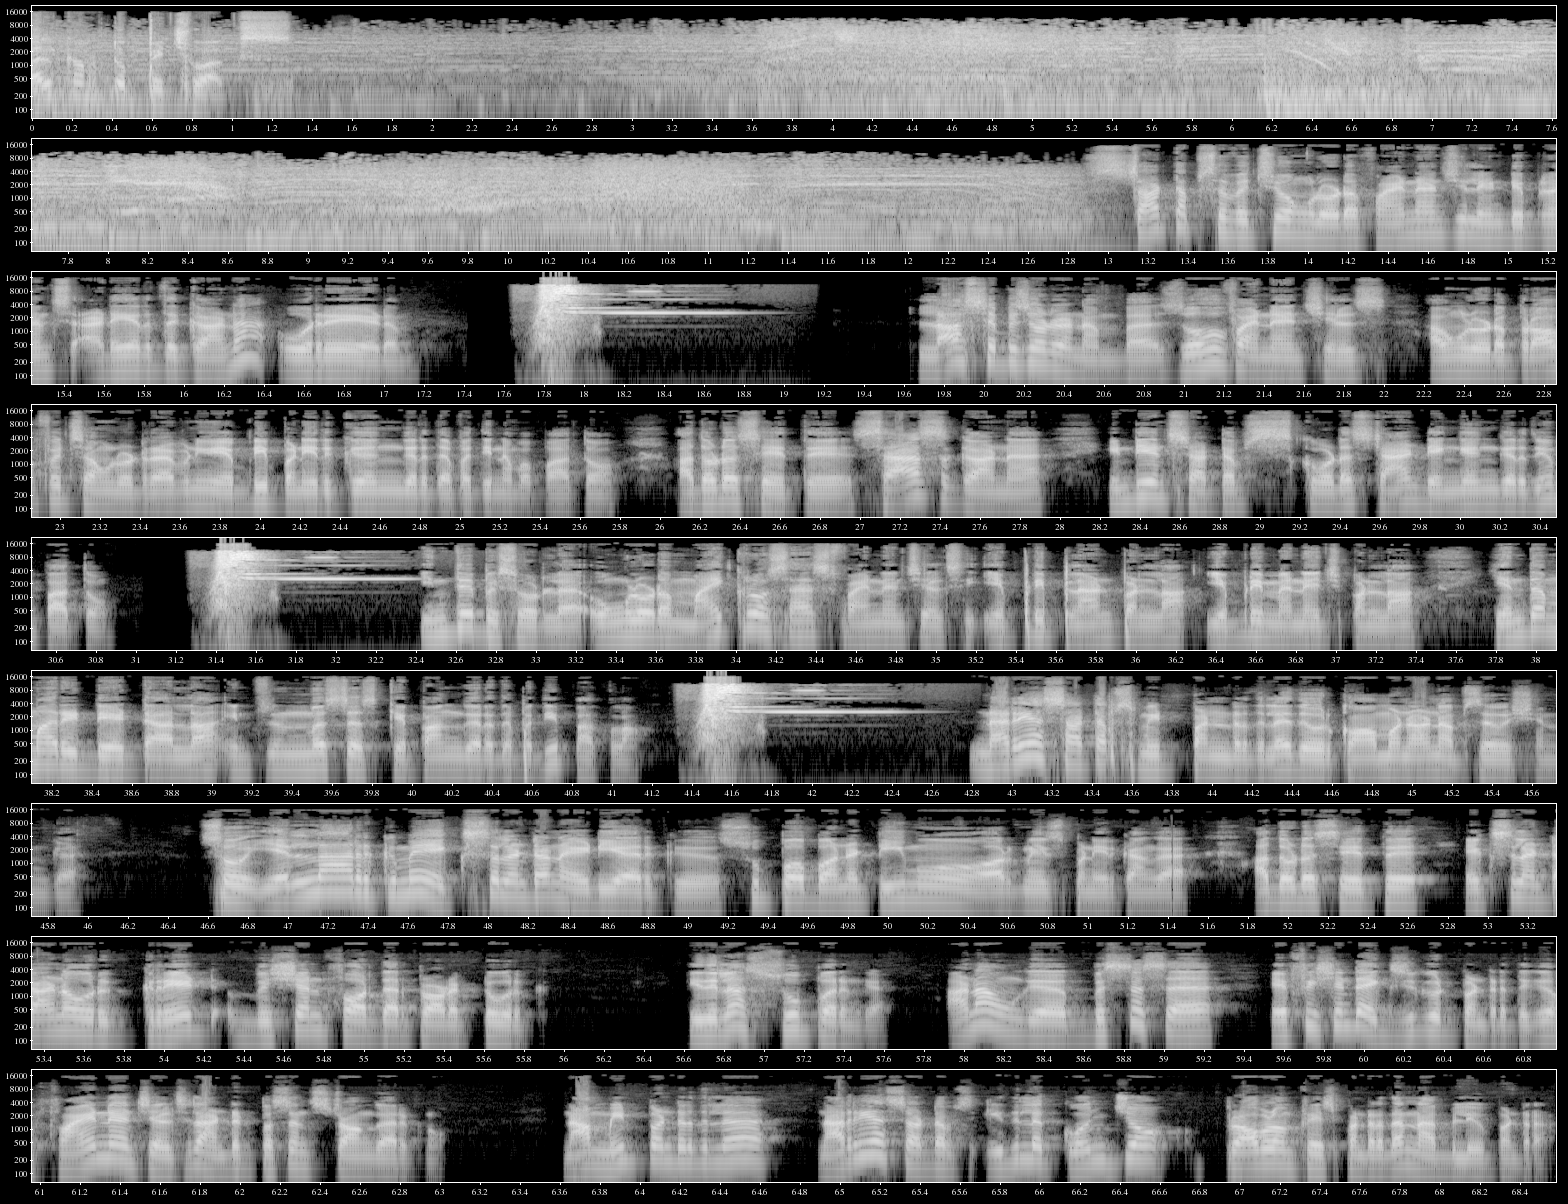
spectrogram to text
Welcome to Pitchworks. ஸ்டார்ட் அப்ஸை வச்சு உங்களோட ஃபைனான்சியல் இண்டிபெண்டன்ஸ் அடையிறதுக்கான ஒரே இடம் லாஸ்ட் எபிசோட நம்ம ஜோஹோ ஃபைனான்சியல்ஸ் அவங்களோட ப்ராஃபிட்ஸ் அவங்களோட ரெவன்யூ எப்படி பண்ணியிருக்குங்கிறத பற்றி நம்ம பார்த்தோம். அதோட சேர்த்து சாஸுக்கான இந்தியன் ஸ்டார்ட் அப்ஸ்கோட ஸ்டாண்ட் எங்கெங்கிறதையும் பார்த்தோம். இந்த எபிசோட்ல உங்களோட மைக்ரோ சாஸ் ஃபைனான்சியல்ஸ் எப்படி பிளான் பண்ணலாம் எப்படி மேனேஜ் பண்ணலாம் எந்த மாதிரி டேட்டாலாம் இன்வெஸ்டர்ஸ் கேட்பாங்கிறத பற்றி பார்க்கலாம். நிறைய ஸ்டார்ட் அப்ஸ் மீட் பண்றதுல இது ஒரு காமனான அப்சர்வேஷனுங்க ஸோ எல்லாருக்குமே எக்ஸலண்டான ஐடியா இருக்கு. சூப்பர்பான டீமும் ஆர்கனைஸ் பண்ணியிருக்காங்க அதோட சேர்த்து எக்ஸலண்டான ஒரு கிரேட் விஷன் ஃபார் தர் ப்ராடக்ட்டும் இருக்கு. இதெல்லாம் சூப்பருங்க ஆனா உங்க பிசினஸை எஃபிஷியண்டா எக்ஸிக்யூட் பண்றதுக்கு ஃபைனான்சியல்ஸ்ல ஹண்ட்ரட் பர்சன்ட் ஸ்ட்ராங்கா இருக்கணும். நான் மீட் பண்றதுல நிறைய ஸ்டார்ட் அப்ஸ் இதுல கொஞ்சம் ப்ராப்ளம் ஃபேஸ் பண்றதா நான் பிலீவ் பண்றேன்.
